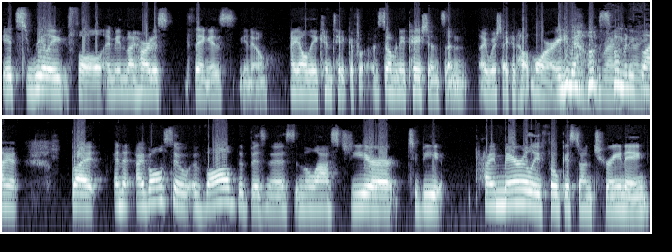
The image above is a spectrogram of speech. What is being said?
it's really full i mean my hardest thing is you know i only can take a, so many patients and i wish i could help more you know right, so many right. clients but and i've also evolved the business in the last year to be primarily focused on training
